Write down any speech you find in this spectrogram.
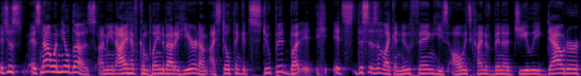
It's just it's not what Neil does. I mean, I have complained about it here, and I'm, i still think it's stupid. But it, it's this isn't like a new thing. He's always kind of been a G League doubter.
